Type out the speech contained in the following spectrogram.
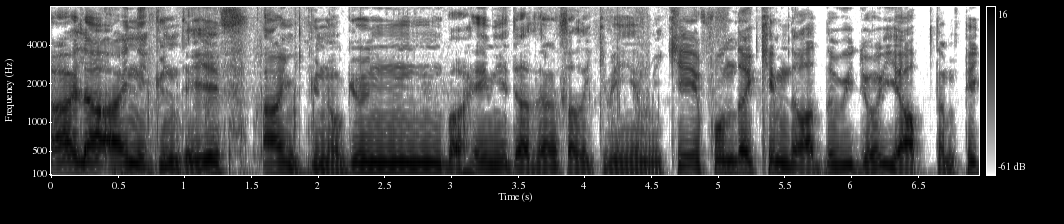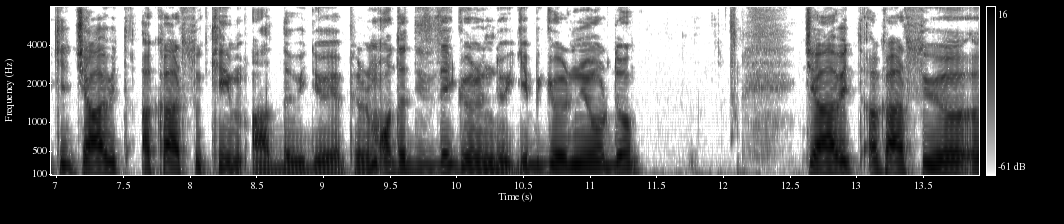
Hala aynı gündeyiz. Hangi gün o gün? Bakayım 7 Haziran Salı 2022. Funda Kimdi adlı videoyu yaptım. Peki Cavit Akarsu kim adlı video yapıyorum. O da dizide göründüğü gibi görünüyordu. Cavit Akarsu'yu e,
